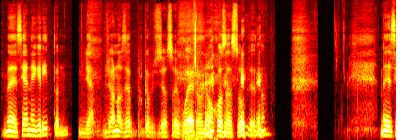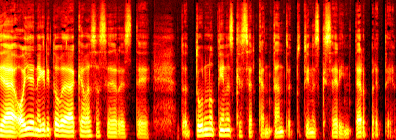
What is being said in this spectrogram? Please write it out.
me decía negrito. Ya, yo no sé por qué pues yo soy güero, ¿no? Ojos azules, ¿no? Me decía, oye, negrito, ¿verdad qué vas a hacer? Este, tú no tienes que ser cantante, tú tienes que ser intérprete.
